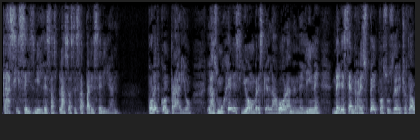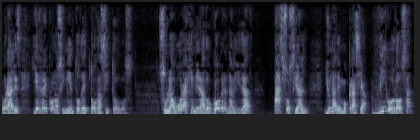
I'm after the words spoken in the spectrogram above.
casi 6.000 de esas plazas desaparecerían. Por el contrario, las mujeres y hombres que laboran en el INE merecen respeto a sus derechos laborales y el reconocimiento de todas y todos. Su labor ha generado gobernabilidad, paz social y una democracia vigorosa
